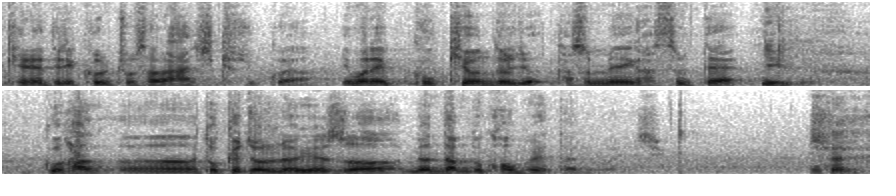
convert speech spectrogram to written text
걔네들이 그걸 조사를 안 시켜줄 거야. 이번에 국회의원들 다섯 명이 갔을 때 예, 예. 그 한, 어, 도쿄 전력에서 면담도 거부했다는 거예요, 지금. 그러니까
